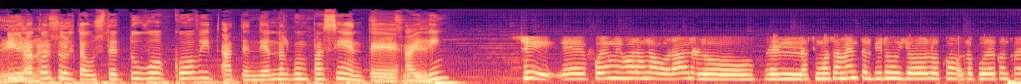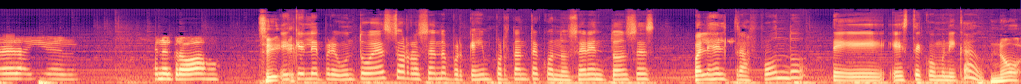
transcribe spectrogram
y una consulta, ¿usted tuvo COVID atendiendo a algún paciente, Aileen? Sí, eh, fue en mis horas laborables. Lo, el, lastimosamente el virus yo lo, co- lo pude contraer ahí en, en el trabajo. Sí, Es que le pregunto esto, Rosendo, porque es importante conocer entonces cuál es el trasfondo de este comunicado. No,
